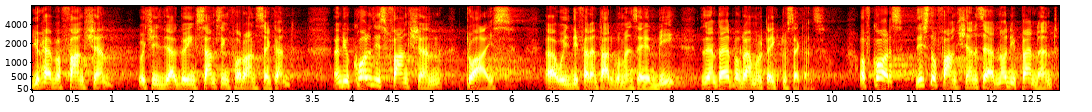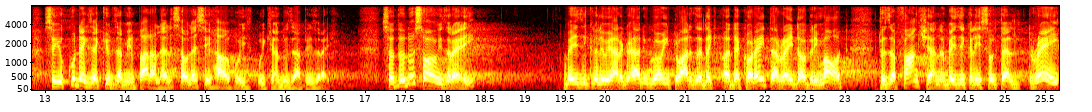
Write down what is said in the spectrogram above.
You have a function, which is just doing something for one second, and you call this function twice uh, with different arguments A and B. The entire program will take two seconds. Of course, these two functions, they are not dependent, so you could execute them in parallel. So let's see how we, we can do that with Ray. So to do so with Ray, basically we are going to add the a decorator ray.remote to the function, and basically this will tell Ray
